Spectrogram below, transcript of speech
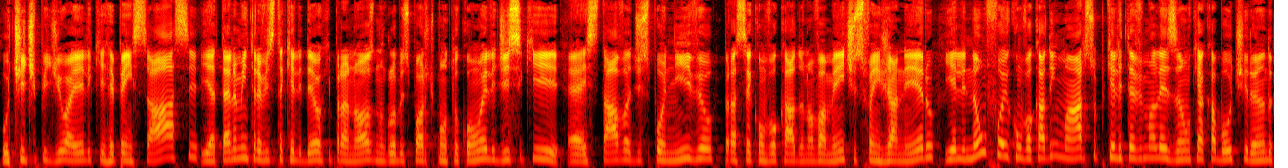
O Tite pediu a ele que repensasse. E até numa entrevista que ele deu aqui para nós no Globoesporte.com, ele disse que é, estava disponível para ser convocado novamente. Isso foi em janeiro. E ele não foi convocado em março porque ele teve uma lesão que acabou tirando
